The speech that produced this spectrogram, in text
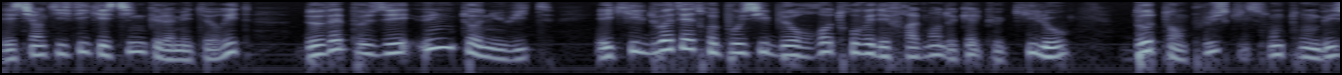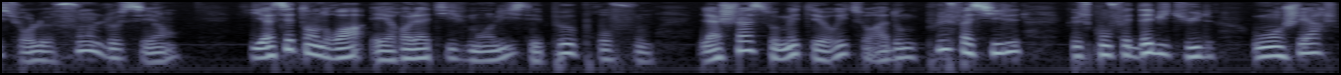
Les scientifiques estiment que la météorite devait peser une tonne 8 et qu'il doit être possible de retrouver des fragments de quelques kilos, d'autant plus qu'ils sont tombés sur le fond de l'océan, qui à cet endroit est relativement lisse et peu profond. La chasse aux météorites sera donc plus facile que ce qu'on fait d'habitude, où on cherche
